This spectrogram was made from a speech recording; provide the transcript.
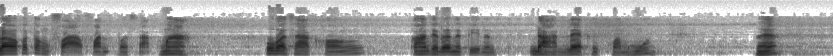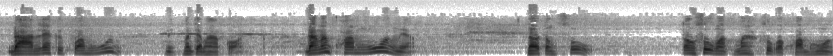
เราก็ต้องฝ่าฟันอุปสรรคมาก อุปสรรคของการเจริญสตินั้นด่านแรกคือความง่วง นะ ด่านแรกคือความง่วงนี่มันจะมาก่อน ดังนั้นความง่วงเนี่ย เราต้องสู้ ต้องสู้มากๆสู้กับความง่วง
